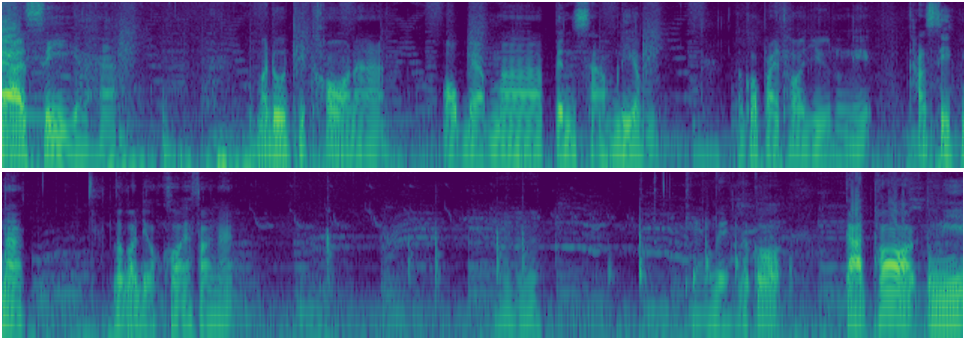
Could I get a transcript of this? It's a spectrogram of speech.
IRC นะฮะ มาดูที่ท่อนะฮะ ออกแบบมาเป็นสามเหลี่ยม แล้วก็ปลายท่ออยู่ตรงนี้คลาสสิกมาก แล้วก็เดี๋ยวเคอให้ฟังนะแข็งเลยแล้วก็กาดท่อตรงนี้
